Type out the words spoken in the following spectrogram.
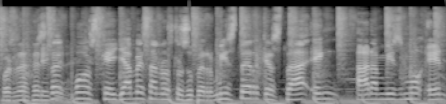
Pues necesitamos que llames a nuestro super mister que está en ahora mismo en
